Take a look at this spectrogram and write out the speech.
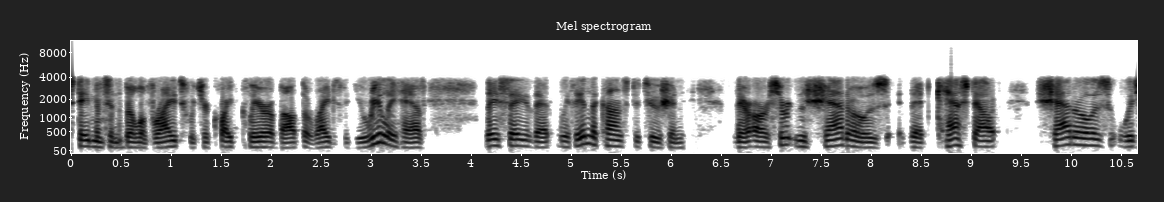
statements in the Bill of Rights, which are quite clear about the rights that you really have. They say that within the Constitution, there are certain shadows that cast out shadows which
